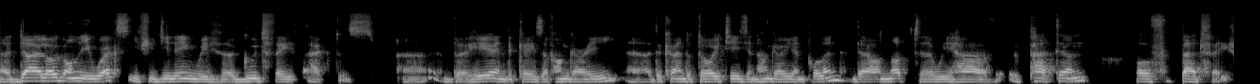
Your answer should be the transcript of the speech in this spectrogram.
Uh, dialogue only works if you're dealing with uh, good faith actors. Uh, but here, in the case of Hungary, uh, the current authorities in Hungary and Poland, they are not, uh, we have a pattern of bad faith.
